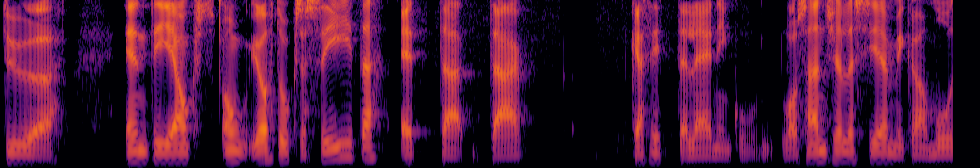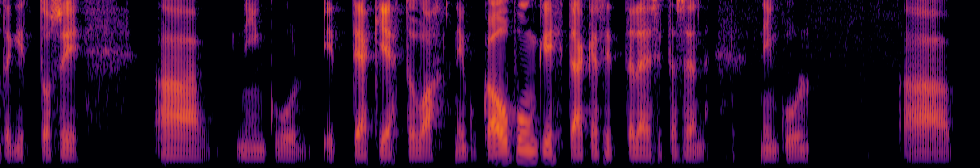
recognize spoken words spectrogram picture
työ. En tiedä, onko, on, johtuuko se siitä, että tämä käsittelee niin Los Angelesia, mikä on muutenkin tosi äh, niin kuin itseä kiehtova niin kuin kaupunki. Tämä käsittelee sitä sen niin kuin, äh,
